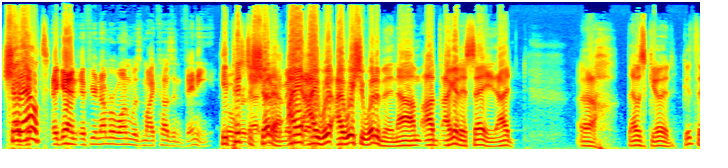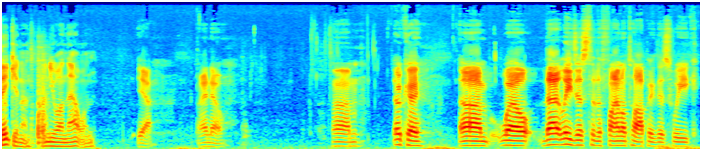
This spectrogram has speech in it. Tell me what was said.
Shut Again- out. Again, if your number one was my cousin Vinny, He pitched a that, that shutout. I, I, wi- I wish it would have been. Um, I, I gotta say, I, ugh, that was good. Good thinking on, on you on that one. Yeah, I know. Um, okay. Um, well, that leads us to the final topic this week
